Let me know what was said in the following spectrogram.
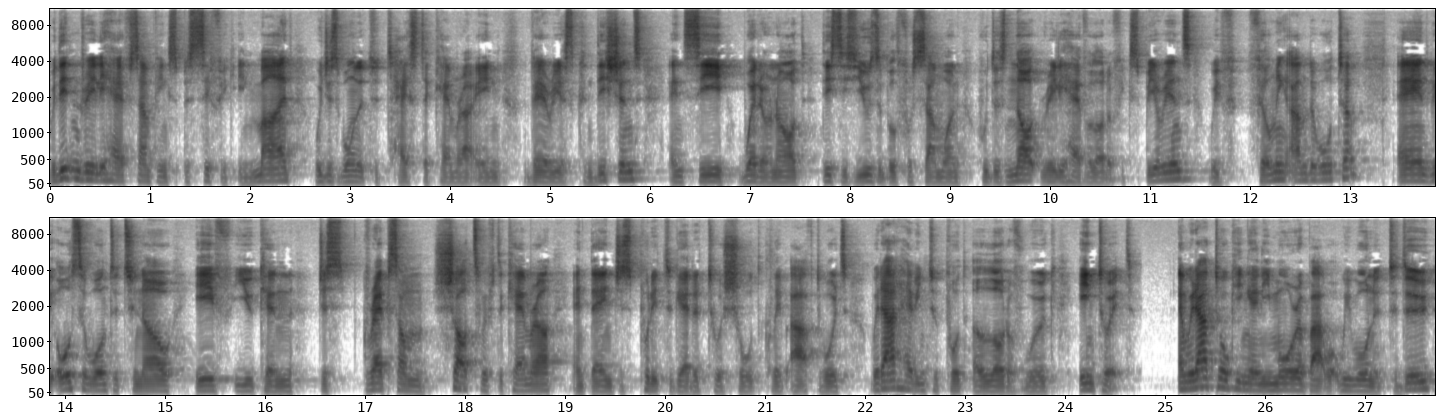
We didn't really have something specific in mind, we just wanted to test the camera in various conditions and see whether or not this is usable for someone who does not really have a lot of experience with filming underwater. And we also wanted to know if you can just grab some shots with the camera and then just put it together to a short clip afterwards without having to put a lot of work into it. And without talking any more about what we wanted to do,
